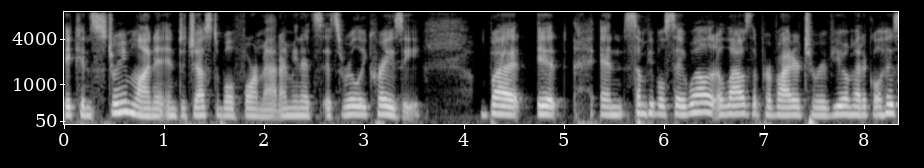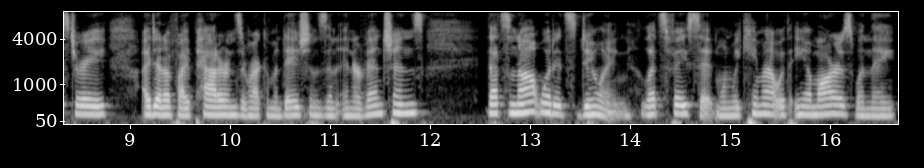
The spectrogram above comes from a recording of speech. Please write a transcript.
it can streamline it in digestible format. I mean, it's it's really crazy. But it, and some people say, well, it allows the provider to review a medical history, identify patterns and recommendations and interventions. That's not what it's doing. Let's face it. When we came out with EMRs, when they,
